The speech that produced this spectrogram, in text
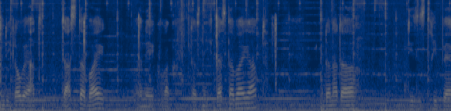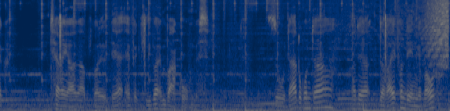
ich. Und ich glaube, er hat das dabei Ah, ne, Quack. Das nicht. Das dabei gehabt. Und dann hat er dieses Triebwerk Terrier gehabt, weil der effektiver im Vakuum ist. So, darunter hat er drei von denen gebaut.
